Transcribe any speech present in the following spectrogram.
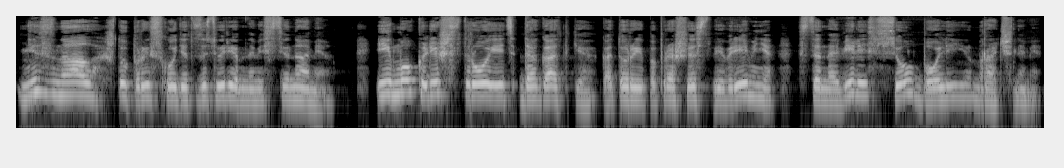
не знал, что происходит за тюремными стенами и мог лишь строить догадки, которые по прошествии времени становились все более мрачными.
